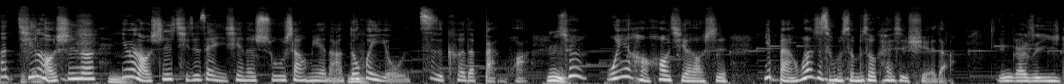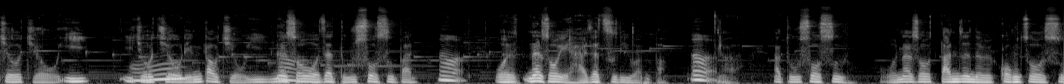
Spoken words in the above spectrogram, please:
那其实老师呢，因为老师其实在以前的书上面啊，都会有字刻的版画，所以我也很好奇，老师你版画是从什么时候开始学的？应该是一九九一。一九九零到九一，那时候我在读硕士班，嗯，我那时候也还在智利晚报，嗯啊，那读硕士，我那时候担任的工作是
